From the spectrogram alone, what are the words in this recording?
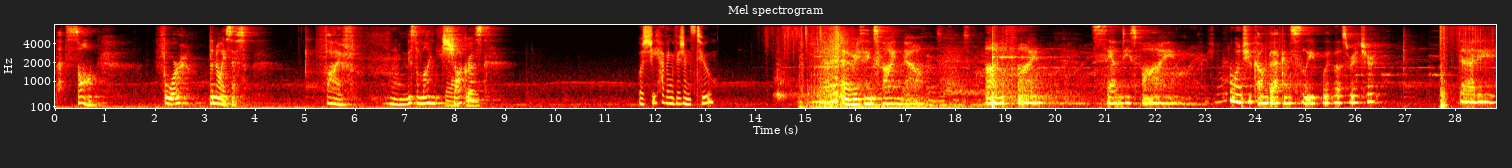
that song. Four, the noises. Five, misaligned chakras? Was she having visions too? Everything's fine now. I'm fine. Sandy's fine. Won't you come back and sleep with us, Richard? Daddy.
